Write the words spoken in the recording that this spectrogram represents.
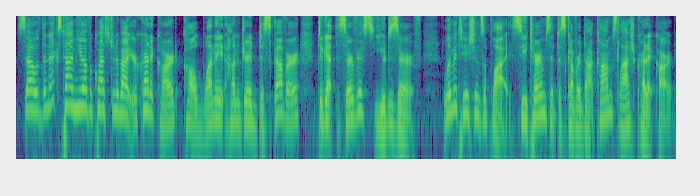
So the next time you have a question about your credit card, call 1 800 Discover to get the service you deserve. Limitations apply. See terms at discover.com/slash credit card.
